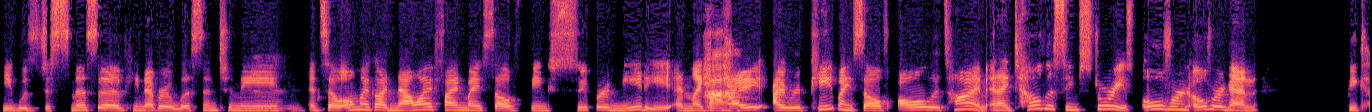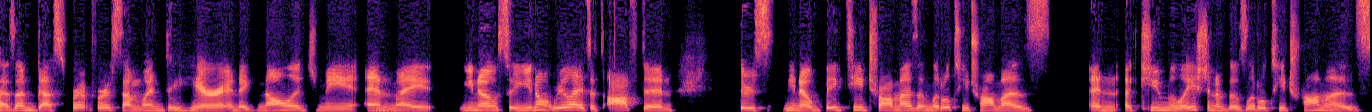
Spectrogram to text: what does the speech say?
He was dismissive. He never listened to me. Mm. And so, oh my God, now I find myself being super needy. And like I, I repeat myself all the time. And I tell the same stories over and over again because I'm desperate for someone to hear and acknowledge me and Mm. my, you know, so you don't realize it's often there's, you know, big T traumas and little T traumas and accumulation of those little T traumas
